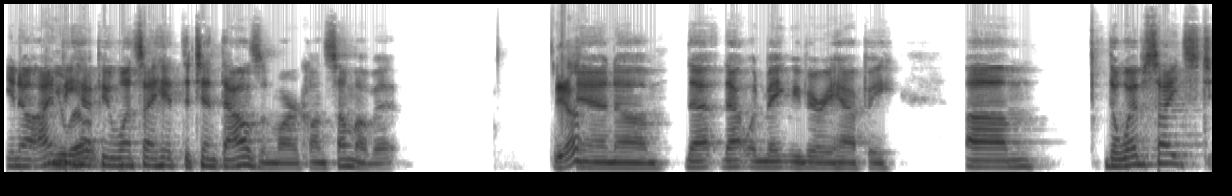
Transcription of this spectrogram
you know I'd You be will. happy once I hit the ten thousand mark on some of it Yeah. and um, that that would make me very happy. Um, the websites.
